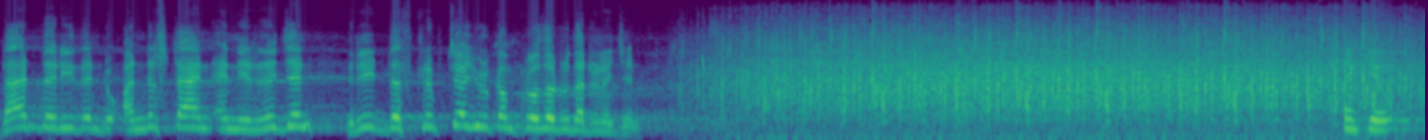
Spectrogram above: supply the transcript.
That's the reason to understand any religion, read the scripture, you'll come closer to that religion. Thank you.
